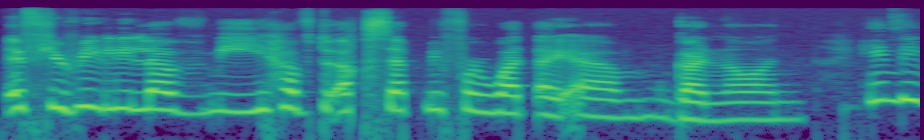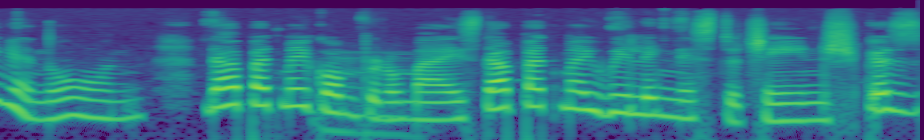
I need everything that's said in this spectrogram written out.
if you really love me you have to accept me for what I am. Ganon. Hindi ganon. Dapat may compromise. Dapat may willingness to change. Because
